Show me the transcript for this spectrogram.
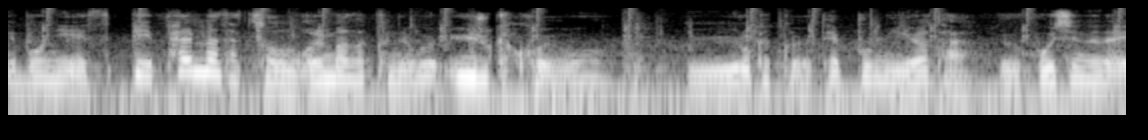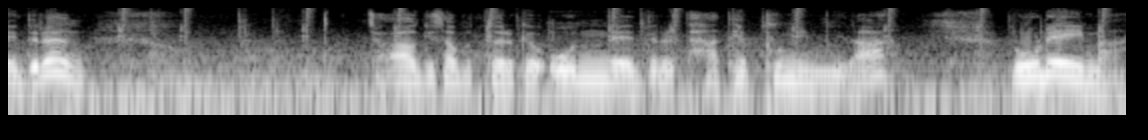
에보니 SP 84,000원 얼마나 크냐고요? 이렇게 커요 이렇게 커요 대품이에요 다 여기 보시는 아이들은 저기서부터 이렇게 온 애들 다 대품입니다. 로레이마.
